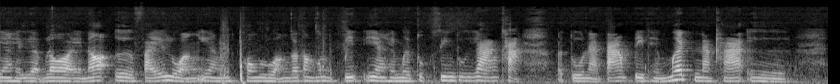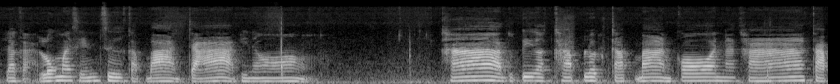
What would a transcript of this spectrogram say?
อย่างให้เรียบร้อยเนาะเออไฟหลวงเอียงของหลวงก็ต้องปิดเอียงให้เมื่อทุกสิ่งทุกอย่างค่ะ ประตูหน้าต่างปิดให้เมื่อนะคะ เออแล้วก็ลงมาเซ็นซื้อกลับบ้านจ้าพี่น้อง ค่ะตุกตีก็ขับรถกลับบ้านก่อนนะคะ กลับ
